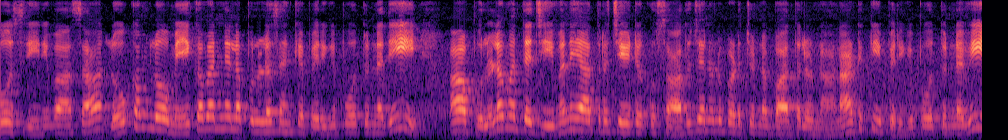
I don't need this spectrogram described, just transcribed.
ఓ శ్రీనివాస లోకంలో మేకవన్నెల పులుల సంఖ్య పెరిగిపోతున్నది. ఆ పులుల మధ్య జీవనయాత్ర చేయుటకు సాధుజనులు పడుచున్న బాధలు నానాటికి పెరిగిపోతున్నవి.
